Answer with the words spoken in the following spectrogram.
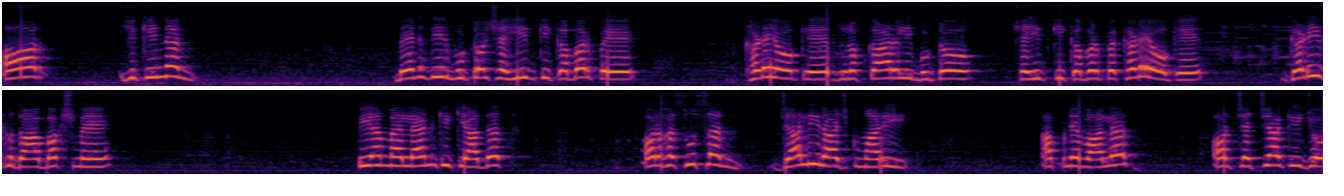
और यकीनन बेनज़ीर भुट्टो शहीद की कब्र पे खड़े होके जुल्फ़कार अली भुट्टो शहीद की कब्र पे खड़े होके गड़ी खुदा बख्श में पीएमएलएन की क्यादत और खसूस जाली राजकुमारी अपने वालद और चचा की जो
